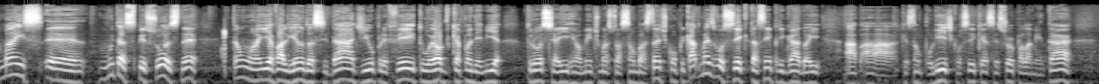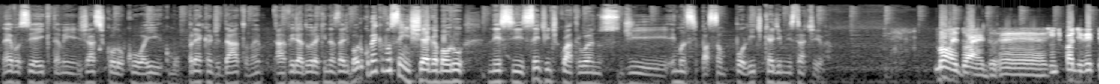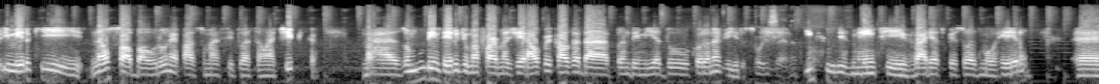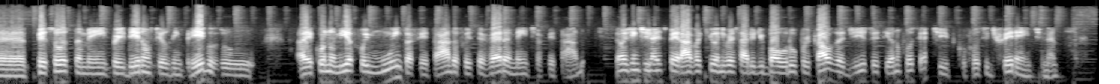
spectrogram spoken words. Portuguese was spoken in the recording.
mas é, muitas pessoas, né, estão aí avaliando a cidade e o prefeito. É óbvio que a pandemia trouxe aí realmente uma situação bastante complicada, mas você que está sempre ligado aí à, à, questão política, você que é assessor parlamentar, né, você aí que também já se colocou aí como pré-candidato né, a vereador aqui na cidade de Bauru, como é que você enxerga Bauru nesses 124 anos de emancipação política e administrativa? Bom, Eduardo, é, a gente pode ver primeiro que não só Bauru né, passa uma situação atípica, mas o mundo inteiro de uma forma geral por causa da pandemia do coronavírus. Pois é, né? Infelizmente, várias pessoas morreram, é, pessoas também perderam seus empregos, o, a economia foi muito afetada, foi severamente afetada. Então a gente já esperava que o aniversário de Bauru, por causa disso, esse ano fosse atípico, fosse diferente, né?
